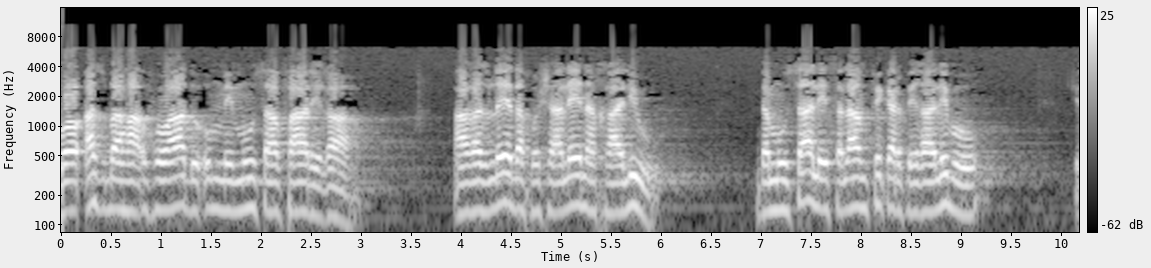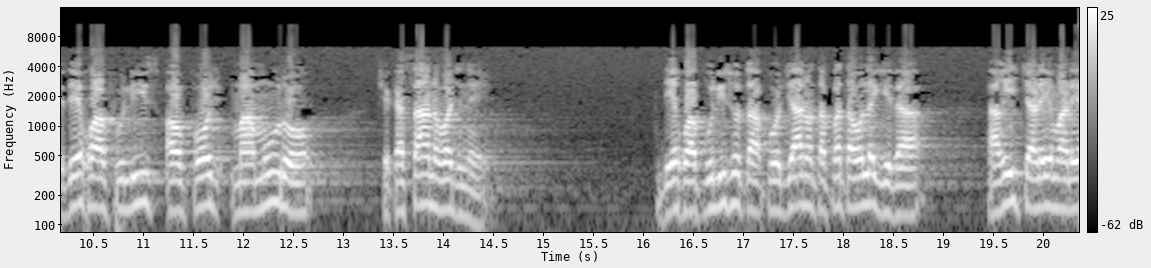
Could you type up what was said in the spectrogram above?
واصبح فؤاد ام موسی فارغا اغزله د خوشاله نه خالیو د موسی علی السلام فکر په غالبو چې د خوا پولیس او پوج مامورو چې کسان وجنه د خوا پولیسو ته پوجانو ته پته ولګی دا اغي چړې مړې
